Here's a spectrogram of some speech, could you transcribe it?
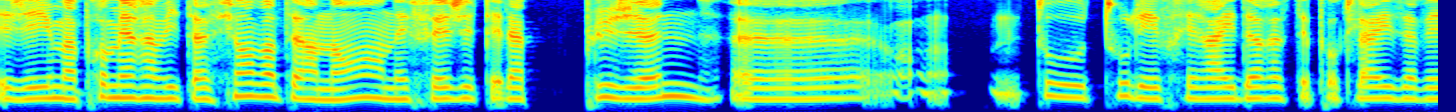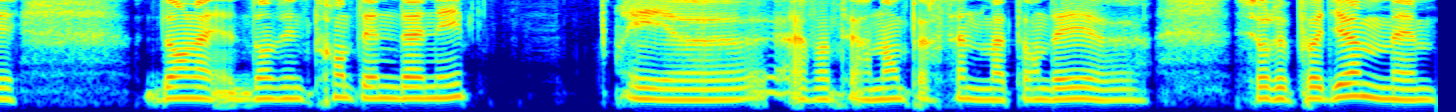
j'ai eu ma première invitation à 21 ans. En effet, j'étais la plus jeune. Euh, tous les freeriders à cette époque-là, ils avaient dans, la, dans une trentaine d'années. Et euh, à 21 ans, personne ne m'attendait euh, sur le podium même.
